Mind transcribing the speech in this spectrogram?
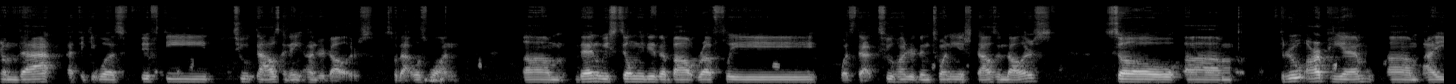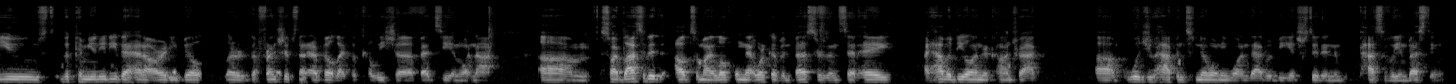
from that. I think it was fifty-two thousand eight hundred dollars. So that was one. Um, then we still needed about roughly what's that, two hundred and twenty-ish thousand dollars so um, through RPM, um, I used the community that had already built, or the friendships that I built, like with Keleisha, Betzy, and whatnot. Um, so I blasted it out to my local network of investors and said, "Hey, I have a deal under contract. Um, would you happen to know anyone that would be interested in passively investing?"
